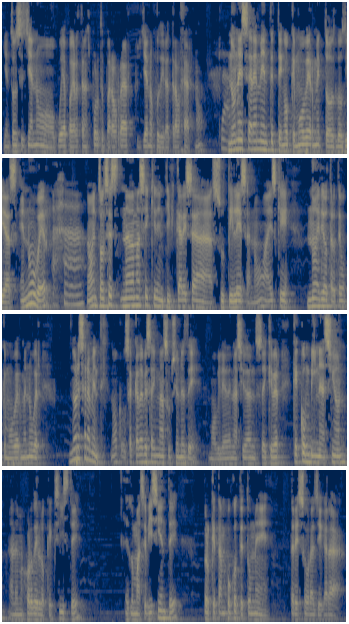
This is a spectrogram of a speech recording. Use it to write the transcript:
y entonces ya no voy a pagar transporte para ahorrar, pues ya no puedo ir a trabajar, ¿no? No necesariamente tengo que moverme todos los días en Uber, ¿no? Entonces, nada más hay que identificar esa sutileza, ¿no? Ah, es que no hay de otra, tengo que moverme en Uber. No necesariamente, ¿no? O sea, cada vez hay más opciones de movilidad en la ciudad, entonces hay que ver qué combinación, a lo mejor de lo que existe, es lo más eficiente, pero que tampoco te tome tres horas llegar a,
